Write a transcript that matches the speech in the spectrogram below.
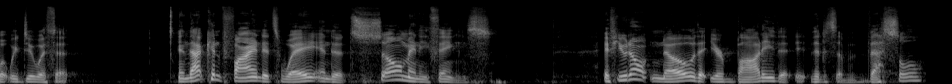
what we do with it. And that can find its way into so many things. If you don't know that your body, that, that it's a vessel,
